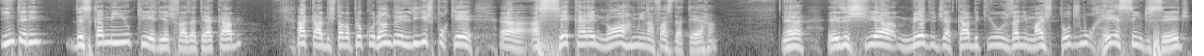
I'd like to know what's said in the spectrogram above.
ínterim desse caminho que Elias faz até Acabe, Acabe estava procurando Elias porque ah, a seca era enorme na face da terra. Né? Existia medo de Acabe que os animais todos morressem de sede.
